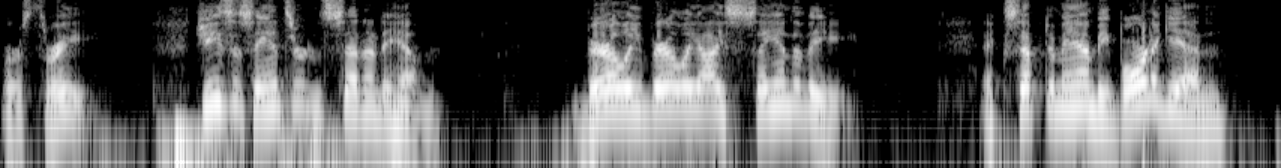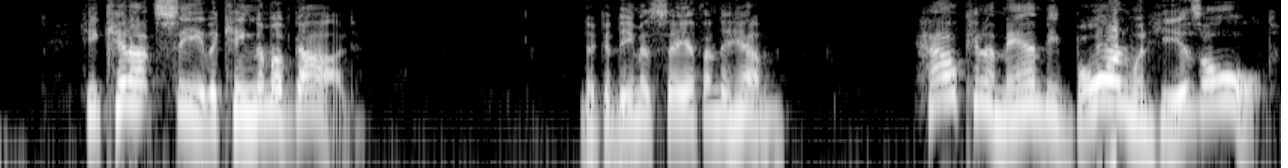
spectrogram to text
Verse 3 Jesus answered and said unto him, Verily, verily, I say unto thee, except a man be born again, he cannot see the kingdom of God. Nicodemus saith unto him, How can a man be born when he is old?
